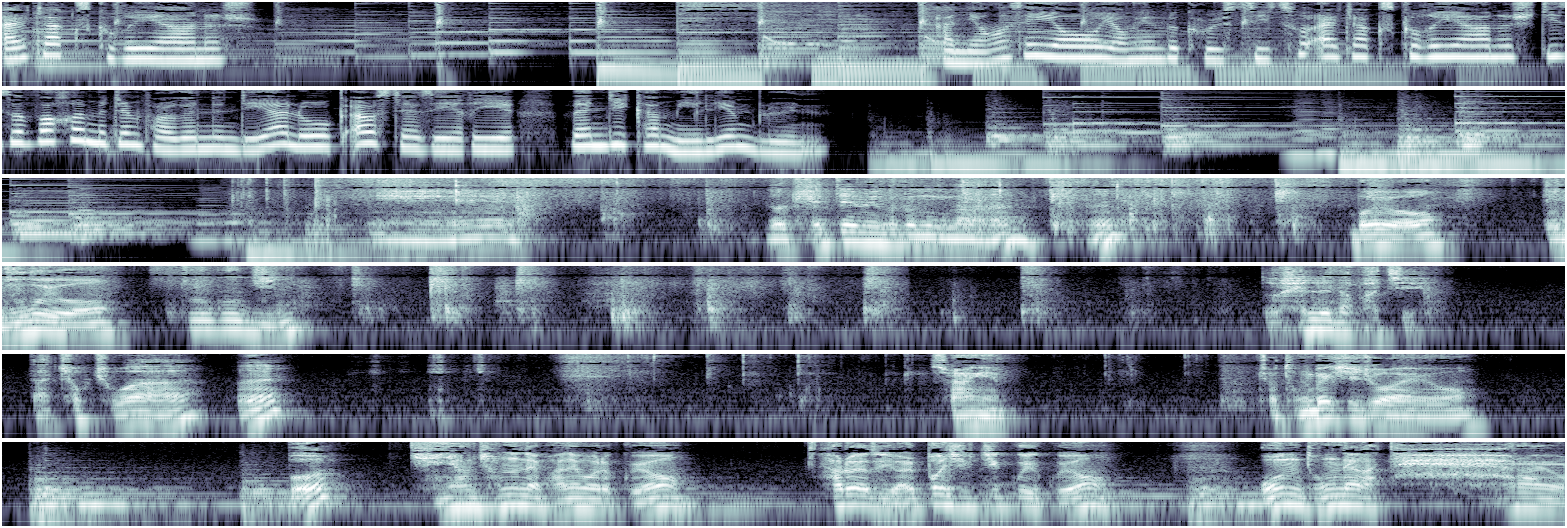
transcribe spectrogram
Alltagskoreanisch. Annyeonghaseyo, Jongin begrüßt Sie zu Alltagskoreanisch, diese Woche mit dem folgenden Dialog aus der Serie Wenn die Kamelien blühen. 너걔 때문에 그러는구나. 응? 뭐요? 너 누구요? 뚜국이. 너 헬레나 봤지? 나 촉 좋아. 응? 사장님, 저 동백 씨 좋아해요. 뭐? 그냥 첫눈에 반해버렸고요. 하루에도 열 번씩 찍고 있고요. 온 동네가 다 알아요.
